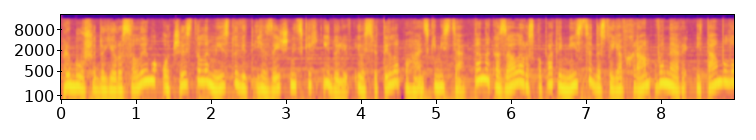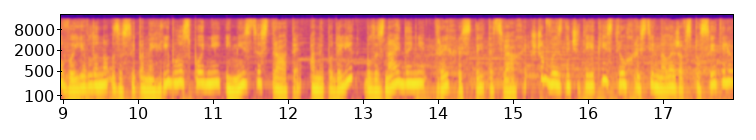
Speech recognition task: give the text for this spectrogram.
прибувши до Єрусалиму, очистила місто від язичницьких ідолів і освятила поганські місця та наказала розкопати місце, де стояв храм Венери, і там було виявлено засипаний гріб Господній і місце страти. А неподалік були знайдені три хрести та цвяхи. Щоб визначити, який з трьох хрестів належав Спасителю,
